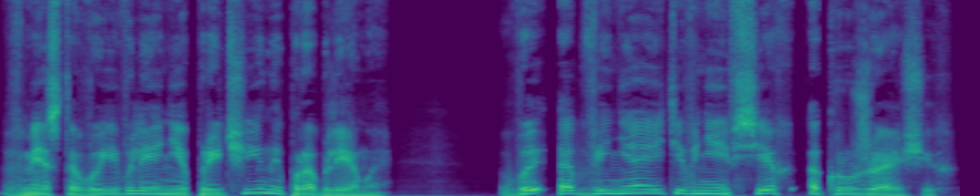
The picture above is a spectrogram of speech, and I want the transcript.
Вместо выявления причины проблемы вы обвиняете в ней всех окружающих.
